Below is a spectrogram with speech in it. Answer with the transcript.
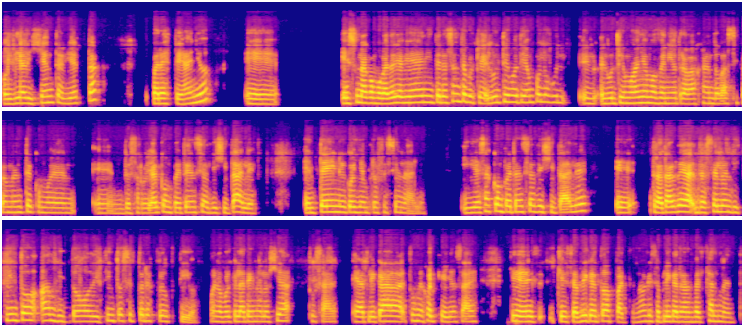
hoy día vigente, abierta para este año. Eh, es una convocatoria bien interesante porque el último tiempo, el, último año hemos venido trabajando básicamente como en, en desarrollar competencias digitales, en técnicos y en profesionales. Y esas competencias digitales eh, tratar de, hacerlo en distintos ámbitos, distintos sectores productivos. Bueno, porque la tecnología, tú sabes, es aplicada, tú mejor que yo sabes, que, que se aplica en todas partes, ¿no? que se aplica transversalmente.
